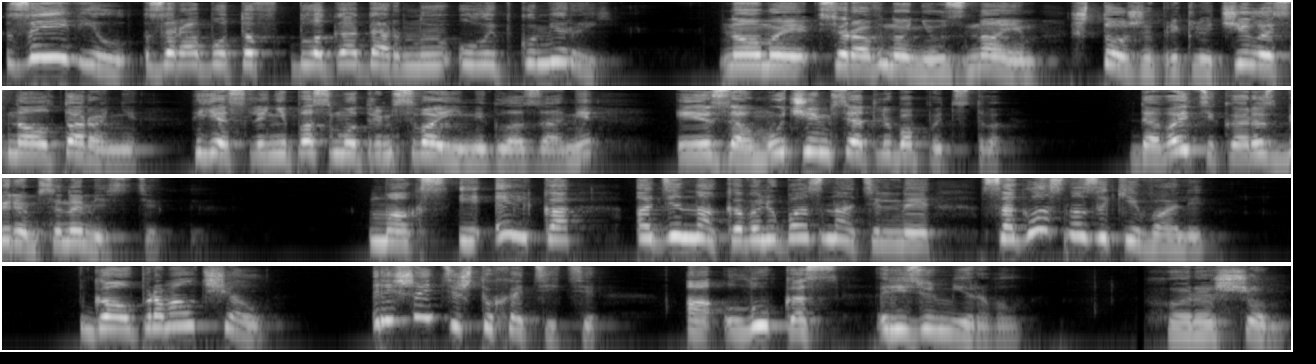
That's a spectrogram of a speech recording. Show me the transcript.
заявил, заработав благодарную улыбку Мирей. Но мы все равно не узнаем, что же приключилось на Алтаране, если не посмотрим своими глазами и замучаемся от любопытства. Давайте-ка разберемся на месте. Макс и Элька, одинаково любознательные, согласно закивали – Гал промолчал. «Решайте, что хотите». А Лукас резюмировал. «Хорошо,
